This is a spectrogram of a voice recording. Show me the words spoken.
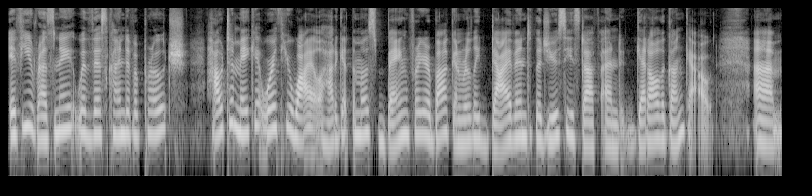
if you resonate with this kind of approach how to make it worth your while, how to get the most bang for your buck and really dive into the juicy stuff and get all the gunk out. Um,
